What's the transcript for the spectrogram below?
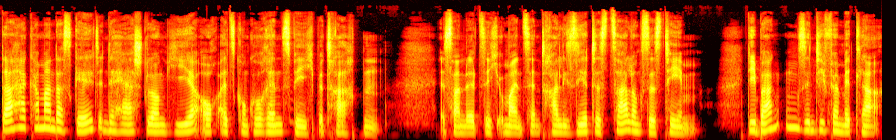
Daher kann man das Geld in der Herstellung hier auch als konkurrenzfähig betrachten. Es handelt sich um ein zentralisiertes Zahlungssystem. Die Banken sind die Vermittler.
